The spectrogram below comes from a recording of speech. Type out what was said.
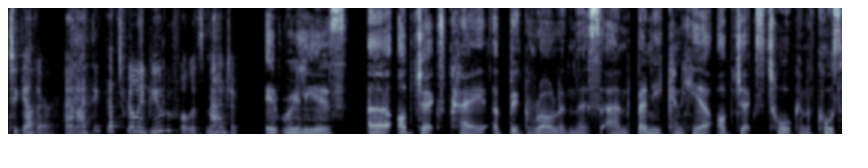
together. And i think that's really beautiful. It's magic. It really is uh, objects play a big role in this, and Benny can hear objects talk. And of course,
